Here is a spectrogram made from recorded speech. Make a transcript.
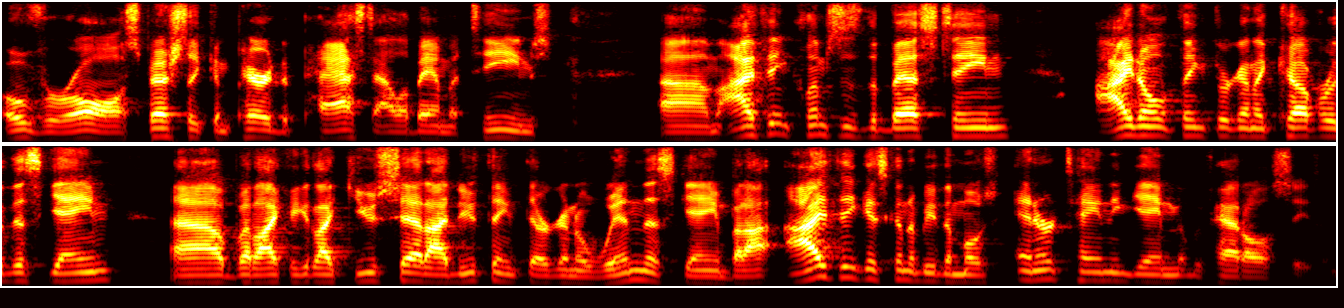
overall, especially compared to past Alabama teams. Um, I think Clemson's the best team. I don't think they're going to cover this game, uh, but like like you said, I do think they're going to win this game. But I, I think it's going to be the most entertaining game that we've had all season.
